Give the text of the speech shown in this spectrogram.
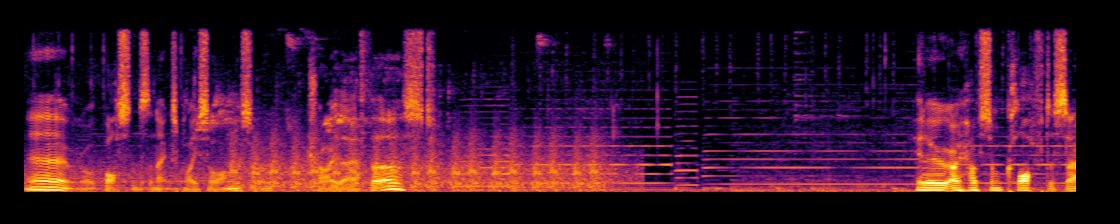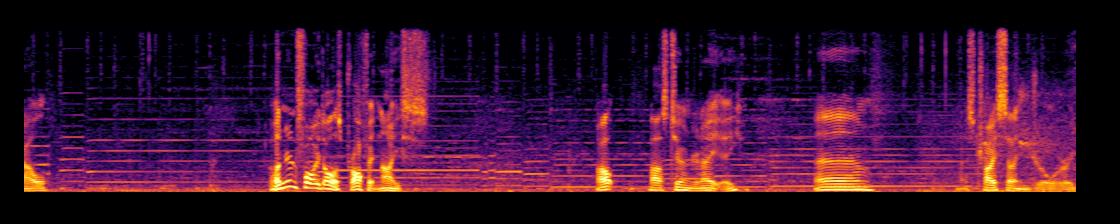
Uh, well, Boston's the next place along, so we'll try there first. Hello, I have some cloth to sell. $140 profit, nice. Well, that's 280. Um, let's try selling jewellery.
